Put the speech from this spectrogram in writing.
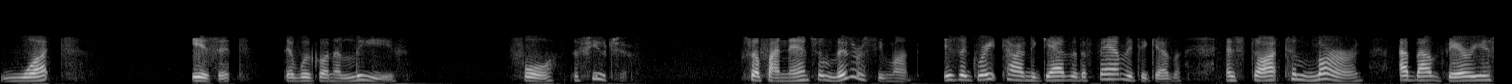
what is it that we're going to leave for the future. So Financial Literacy Month is a great time to gather the family together and start to learn about various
